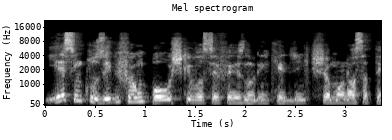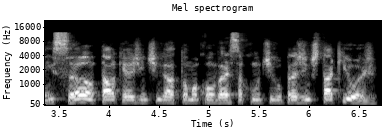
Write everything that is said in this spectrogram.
E esse, inclusive, foi um post que você fez no LinkedIn que chamou nossa atenção, tal, que a gente engatou uma conversa contigo para a gente estar tá aqui hoje.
